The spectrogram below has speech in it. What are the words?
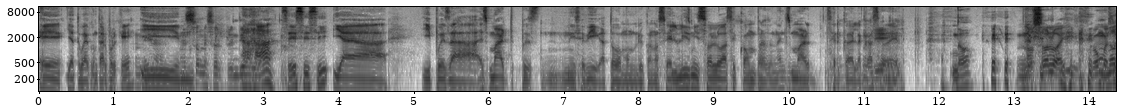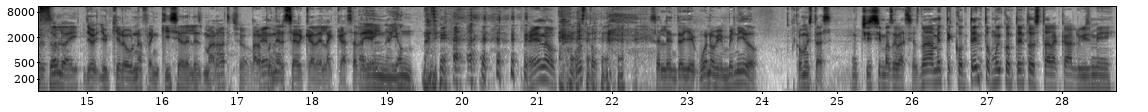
Eh, ya te voy a contar por qué. y, eso me sorprendió. Ajá, sí, sí, sí. Y a y pues a Smart, pues ni se diga, todo el mundo le conoce. Luismi solo hace compras en el Smart cerca de la casa de él. No, no solo ahí. ¿Cómo no solo ahí. Yo, yo quiero una franquicia del Smart para poner cerca de la casa de ahí él. En Nayón. bueno, con gusto. Excelente. Oye, bueno, bienvenido. ¿Cómo estás? Muchísimas gracias. Nuevamente contento, muy contento de estar acá, Luis, mi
